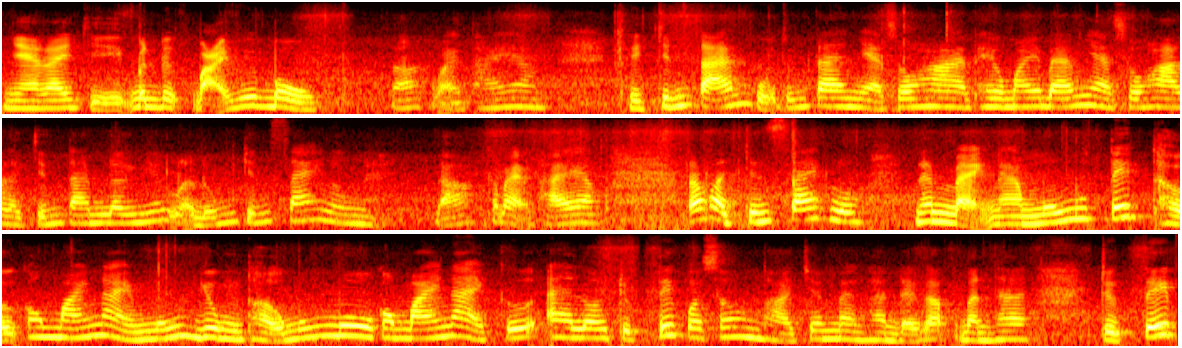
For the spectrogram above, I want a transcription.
Nhà đây chỉ binh được 7 với bù. Đó, các bạn thấy không? Thì 98 của chúng ta, nhà số 2 theo máy báo nhà số 2 là 98 lớn nhất là đúng chính xác luôn nè đó các bạn thấy không? Rất là chính xác luôn. Nên bạn nào muốn test thử con máy này muốn dùng thử muốn mua con máy này cứ alo trực tiếp qua số điện thoại trên màn hình để gặp mình ha. Trực tiếp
